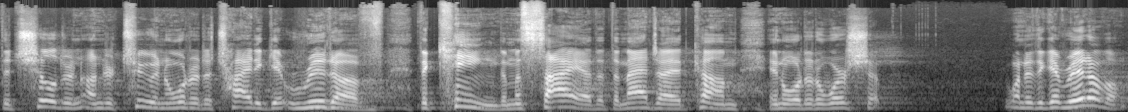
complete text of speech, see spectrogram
the children under two in order to try to get rid of the king, the Messiah that the Magi had come in order to worship. He wanted to get rid of them.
